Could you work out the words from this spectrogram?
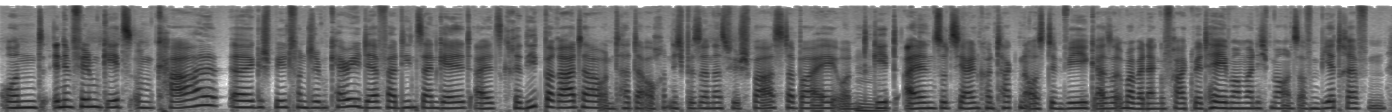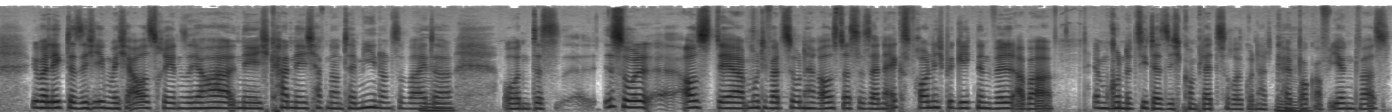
Und in dem Film geht es um Carl, äh, gespielt von Jim Carrey, der verdient sein Geld als Kreditberater und hat da auch nicht besonders viel Spaß dabei und mhm. geht allen sozialen Kontakten aus dem Weg. Also immer, wenn dann gefragt wird, hey, wollen wir nicht mal uns auf ein Bier treffen, überlegt er sich irgendwelche Ausreden, so, ja, nee, ich kann nicht, ich habe noch einen Termin und so weiter. Mhm. Und das ist wohl aus der Motivation heraus, dass er seiner Ex-Frau nicht begegnen will, aber im Grunde zieht er sich komplett zurück und hat keinen mhm. Bock auf irgendwas.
